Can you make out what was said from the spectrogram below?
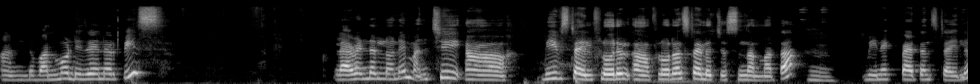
and one more designer piece లావెండర్లోనే మంచి weave style floral floral style వచ్చేస్తుంది అనమాట V neck pattern style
